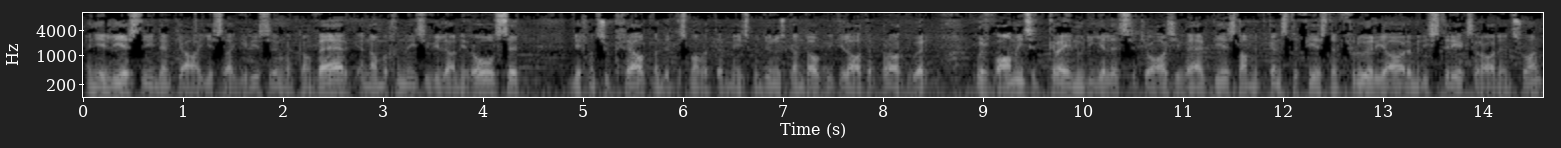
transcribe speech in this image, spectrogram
en jy lees en jy dink ja, eers laat hierdie ding wat kan werk en dan begin mense wiele aan die rol sit. Jy gaan soek geld want dit is maar wat 'n mens moet doen. Ons kan dalk bietjie later praat oor oor waar mense dit kry en hoe die hele situasie werk deesdae met kunstefeeste in vroeë jare met die streeksrade en so aan.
